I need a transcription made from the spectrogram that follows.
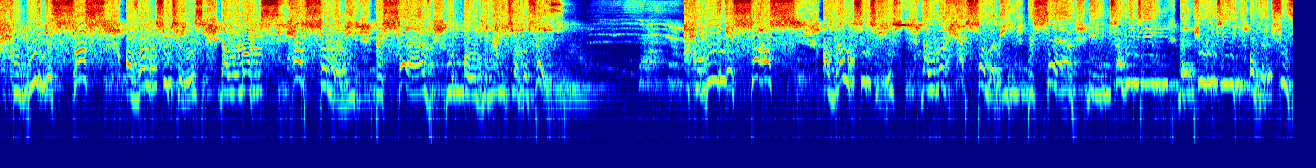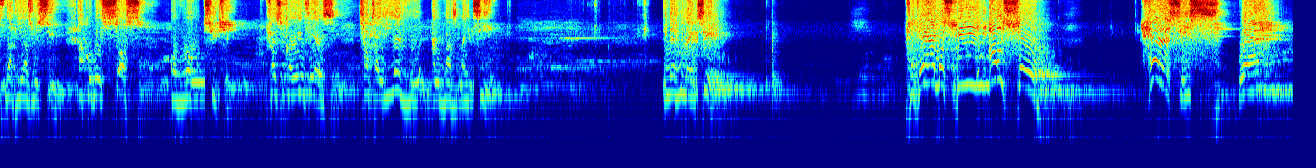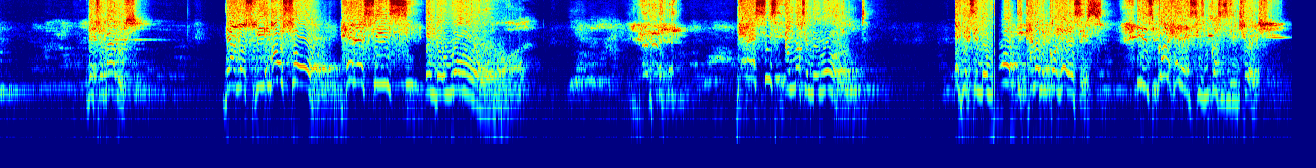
I could be a source of wrong teachings that will not help somebody preserve the originality of the faith I could be a source of wrong teachings that will not help somebody preserve the integrity, the purity of the truth that he has received. That could be a source of wrong teaching. First Corinthians chapter 11 and verse 19. 11 19. For there must be also heresies where Get your Bibles. There must be also heresies in the world. heresies are not in the world. If it's in the world, it cannot be called heresies. It is called heresies because it's in the church.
